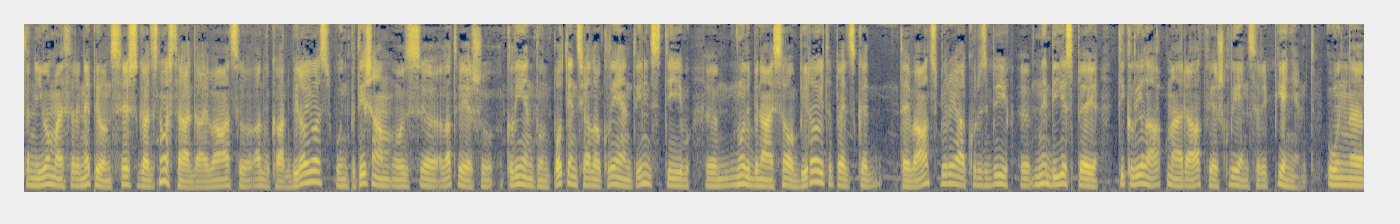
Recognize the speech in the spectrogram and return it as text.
Tad jomā es arī nepilnus sešus gadus nostrādāju Vācu advokātu birojos un patiešām uz latviešu klientu un potenciālo klientu iniciatīvu nodibināju savu biroju, tāpēc, ka tai vācu birojā, kur es biju, eh, nebija iespēja tik lielā apmērā latviešu klientus arī pieņemt. Un uh,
